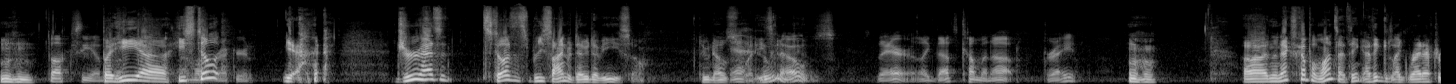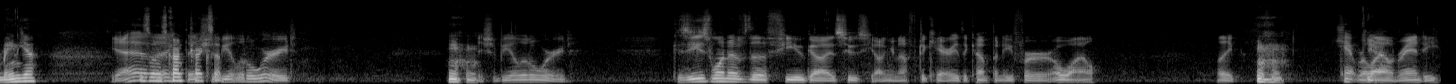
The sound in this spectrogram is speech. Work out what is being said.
Mm-hmm. But he, uh, on still, record. yeah. Drew hasn't, still hasn't re signed with WWE, so who knows Yeah, what he's who gonna do. knows? There, like that's coming up, right? Mm-hmm. Uh, in the next couple months, I think, I think like right after Mania. Yeah, This one's they, they should up. be a little worried. Mm-hmm. They should be a little worried because he's one of the few guys who's young enough to carry the company for a while. Like, you can't rely Mm-hmm. Yeah. on Randy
